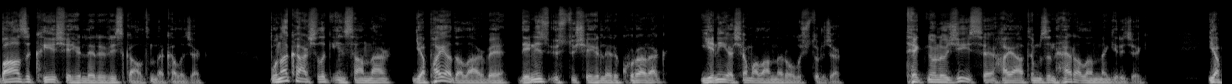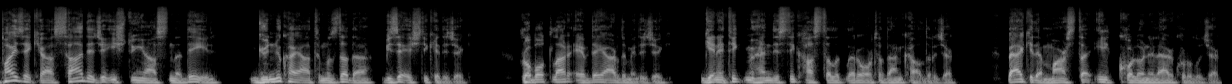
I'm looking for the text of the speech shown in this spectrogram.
bazı kıyı şehirleri risk altında kalacak. Buna karşılık insanlar yapay adalar ve deniz üstü şehirleri kurarak yeni yaşam alanları oluşturacak. Teknoloji ise hayatımızın her alanına girecek. Yapay zeka sadece iş dünyasında değil, günlük hayatımızda da bize eşlik edecek. Robotlar evde yardım edecek. Genetik mühendislik hastalıkları ortadan kaldıracak. Belki de Mars'ta ilk koloniler kurulacak.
